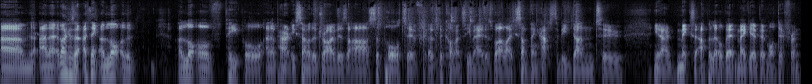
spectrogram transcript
Um, and uh, like I said, I think a lot of the a lot of people and apparently some of the drivers are supportive of the comments he made as well. Like something has to be done to, you know, mix it up a little bit, make it a bit more different.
